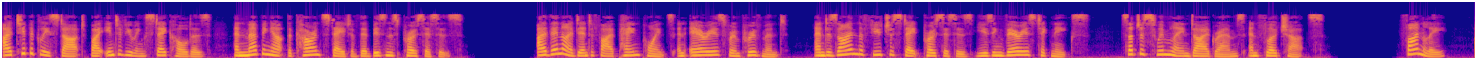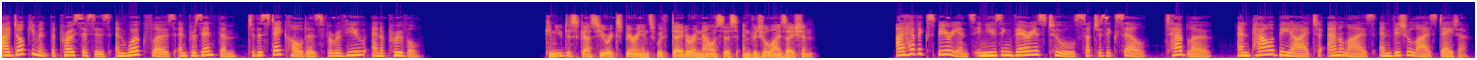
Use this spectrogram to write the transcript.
I typically start by interviewing stakeholders and mapping out the current state of their business processes. I then identify pain points and areas for improvement and design the future state processes using various techniques, such as swim lane diagrams and flowcharts. Finally, I document the processes and workflows and present them to the stakeholders for review and approval. Can you discuss your experience with data analysis and visualization? I have experience in using various tools such as Excel, Tableau, and Power BI to analyze and visualize data.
